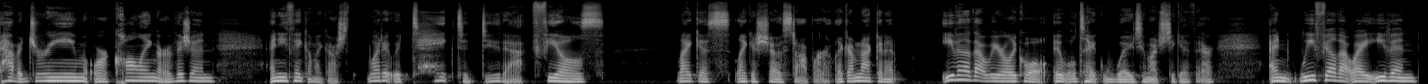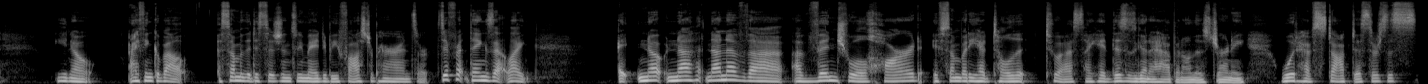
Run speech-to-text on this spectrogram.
have a dream or a calling or a vision and you think, oh my gosh, what it would take to do that feels like a, like a showstopper. Like I'm not going to even though that would be really cool, it will take way too much to get there. And we feel that way even, you know, I think about some of the decisions we made to be foster parents or different things that like no, no, none of the eventual hard, if somebody had told it to us, like, hey, this is going to happen on this journey, would have stopped us. There's this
